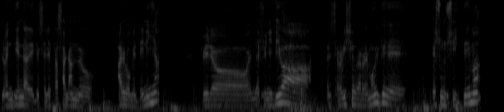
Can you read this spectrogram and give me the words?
lo entienda de que se le está sacando algo que tenía, pero en definitiva el servicio de remolque es un sistema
